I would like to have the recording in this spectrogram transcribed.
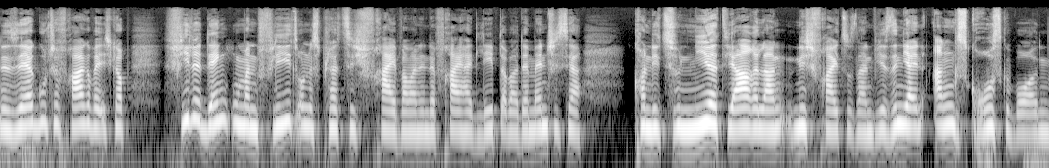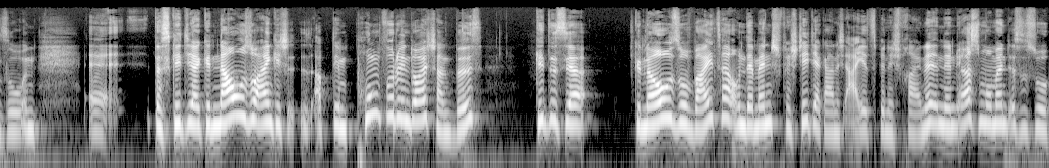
eine sehr gute Frage, weil ich glaube, viele denken, man flieht und ist plötzlich frei, weil man in der Freiheit lebt. Aber der Mensch ist ja konditioniert, jahrelang nicht frei zu sein. Wir sind ja in Angst groß geworden so und äh, das geht ja genauso eigentlich, ab dem Punkt, wo du in Deutschland bist, geht es ja genauso weiter und der Mensch versteht ja gar nicht, ah, jetzt bin ich frei. Ne? In dem ersten Moment ist es so,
